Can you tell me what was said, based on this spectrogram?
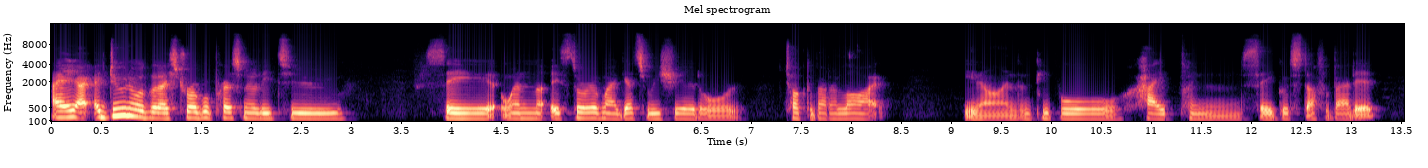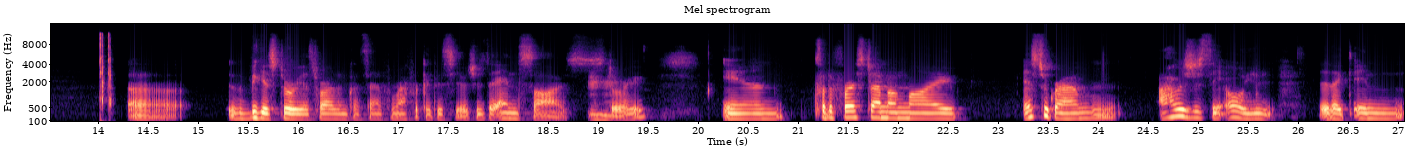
I, I- I do know that I struggle personally to say when a story of mine gets reshared or talked about a lot, you know, and then people hype and say good stuff about it. Uh, the biggest story, as far as I'm concerned, from Africa this year, which is the End SARS Mhm. story. And for the first time on my Instagram, I was just saying, oh, you like in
